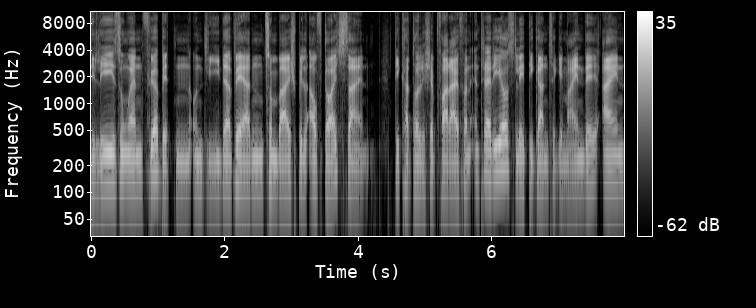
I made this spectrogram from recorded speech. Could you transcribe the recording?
Die Lesungen für Bitten und Lieder werden zum Beispiel auf Deutsch sein. Die katholische Pfarrei von Entre Rios lädt die ganze Gemeinde ein,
